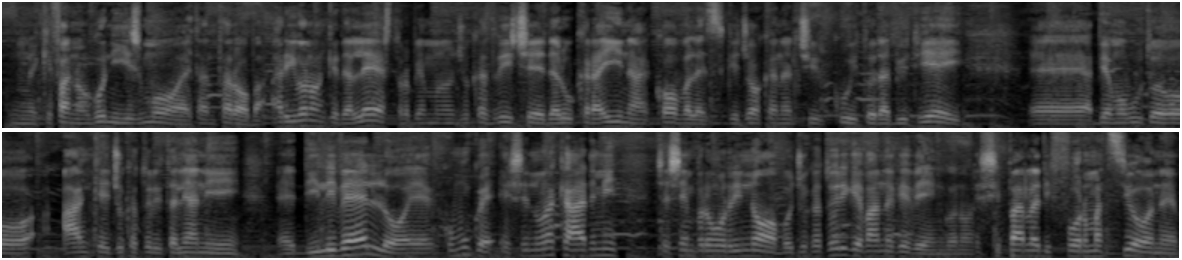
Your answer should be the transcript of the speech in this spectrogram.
mh, che fanno agonismo è tanta roba. Arrivano anche dall'estero, abbiamo una giocatrice dall'Ucraina, Kovalec, che gioca nel circuito WTA, eh, abbiamo avuto anche giocatori italiani eh, di livello e comunque essendo un'Academy c'è sempre un rinnovo, giocatori che vanno e che vengono. Si parla di formazione,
